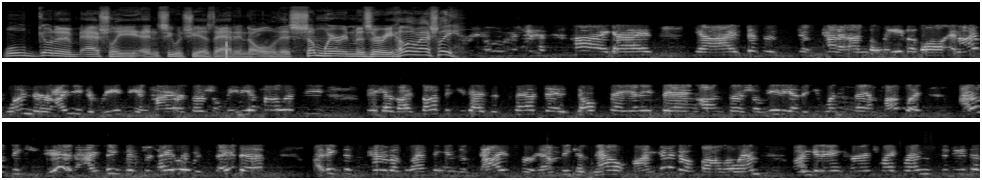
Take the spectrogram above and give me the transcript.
We'll go to Ashley and see what she has to add into all of this. Somewhere in Missouri. Hello, Ashley. Hi, guys. Yeah, I, this is just kind of unbelievable. And I wonder, I need to read the entire social media policy because I thought that you guys had said that don't say anything on social media that you wouldn't say in public. I don't think he did. I think Mr. Taylor would say this. I think this is kind of a blessing in disguise for him because now I'm going to go follow him. I'm going to encourage my friends to do the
